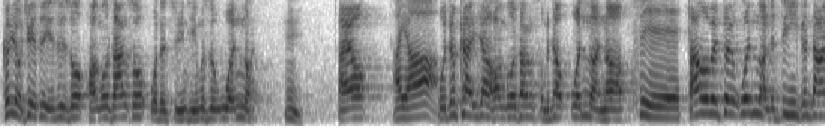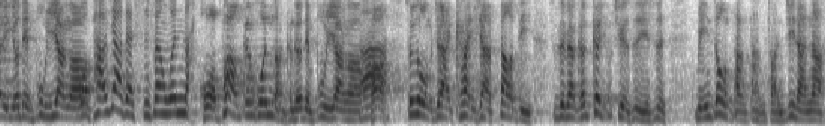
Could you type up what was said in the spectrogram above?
可有趣的事情是说，黄国昌说我的咨询题目是温暖，嗯，哎呦，哎呦，我就看一下黄国昌什么叫温暖哦。是他会不会对温暖的定义跟大家有点不一样哦？我咆哮的十分温暖。火炮跟温暖可能有点不一样哦，啊好、所以说我们就来看一下到底是这么样。可是更有趣的事情是，民众党党团既然呢、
